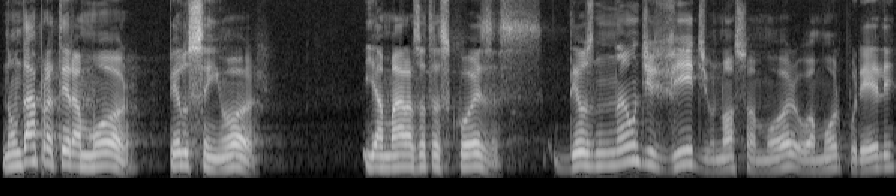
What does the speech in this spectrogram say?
Não dá para ter amor pelo Senhor e amar as outras coisas. Deus não divide o nosso amor, o amor por Ele,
